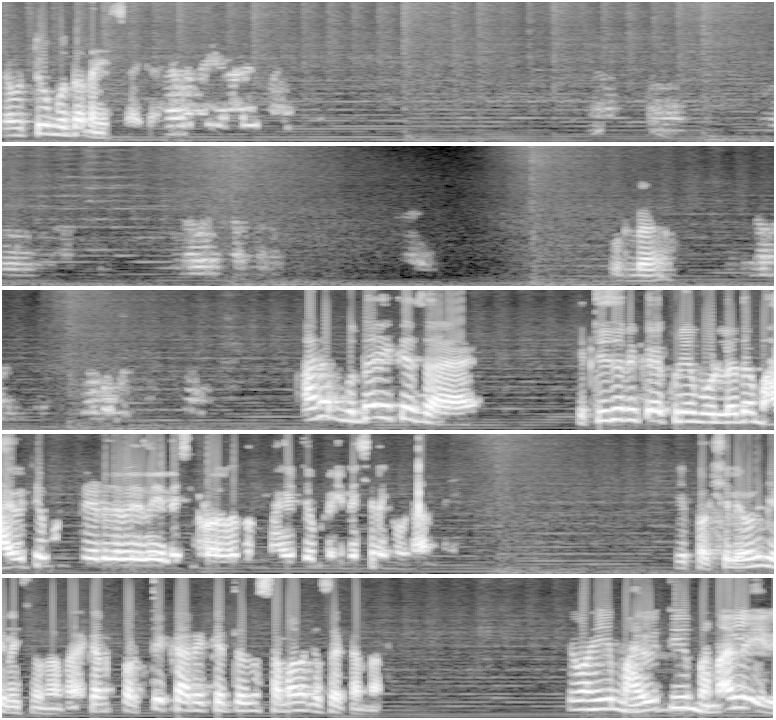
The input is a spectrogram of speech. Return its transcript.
त्यामुळे तो मुद्दा नाहीच आहे काय कुठलं आता मुद्दा एकच आहे. किती जरी काय कुणी बोललं तर महायुती म्हणून ट्रेड जरी इलेक्शन भावी ते पण इलेक्शन होणार नाही. हे पक्ष लेवलच इलेक्शन होणार. नाही कारण प्रत्येक कार्यकर्त्याचं समाधान कसं करणार? तेव्हा ही महायुती म्हणाली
